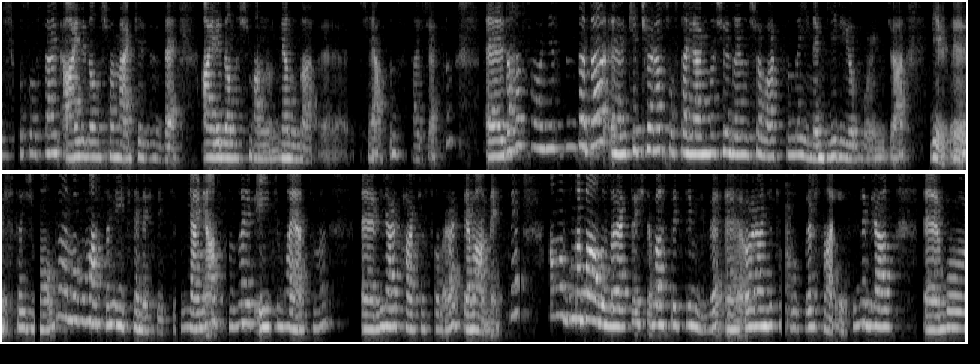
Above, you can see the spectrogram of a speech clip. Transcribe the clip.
psikososyal aile danışma merkezinde aile danışmanının yanında şey yaptım, staj yaptım. Daha sonrasında da Keçiören Sosyal Yardımlaşma Dayanışma Vakfı'nda yine bir yıl boyunca bir stajım oldu ama bu master'ın ilk senesi için. Yani aslında hep eğitim hayatımın birer parçası olarak devam etti. Ama buna bağlı olarak da işte bahsettiğim gibi öğrenci toplulukları sayesinde biraz bu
